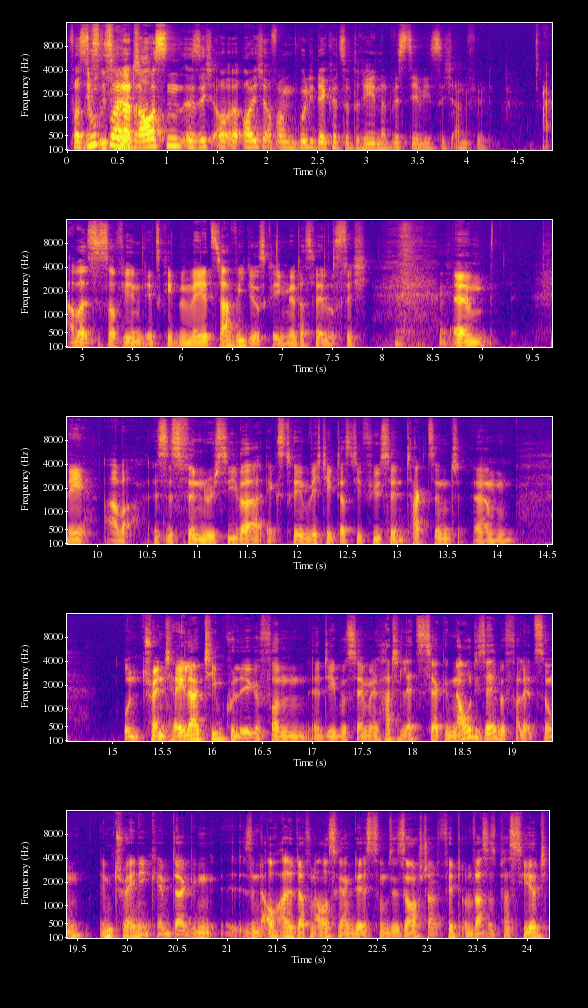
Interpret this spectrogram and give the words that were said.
Versucht mal halt, da draußen, äh, sich euch auf einem Gullideckel zu drehen, dann wisst ihr, wie es sich anfühlt. Aber es ist auf jeden Fall, wenn wir jetzt da Videos kriegen, ne, das wäre lustig. ähm, nee, aber es ist für einen Receiver extrem wichtig, dass die Füße intakt sind. Ähm, und Trent Taylor, Teamkollege von äh, Debo Samuel, hatte letztes Jahr genau dieselbe Verletzung im Trainingcamp. Da ging, sind auch alle davon ausgegangen, der ist zum Saisonstart fit. Und was ist passiert?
